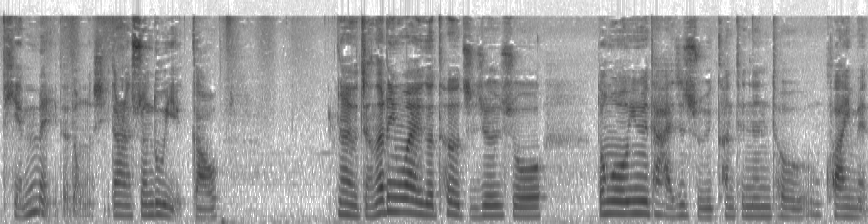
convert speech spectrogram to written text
甜美的东西，当然酸度也高。那有讲到另外一个特质，就是说东欧因为它还是属于 continental climate，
